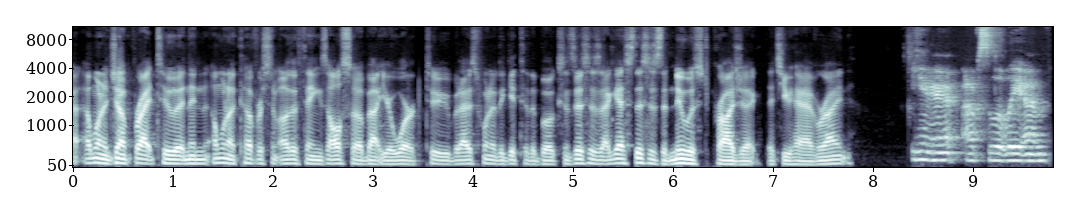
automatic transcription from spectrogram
I, I want to jump right to it, and then I want to cover some other things also about your work too. But I just wanted to get to the book since this is, I guess, this is the newest project that you have, right? Yeah, absolutely. Um,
